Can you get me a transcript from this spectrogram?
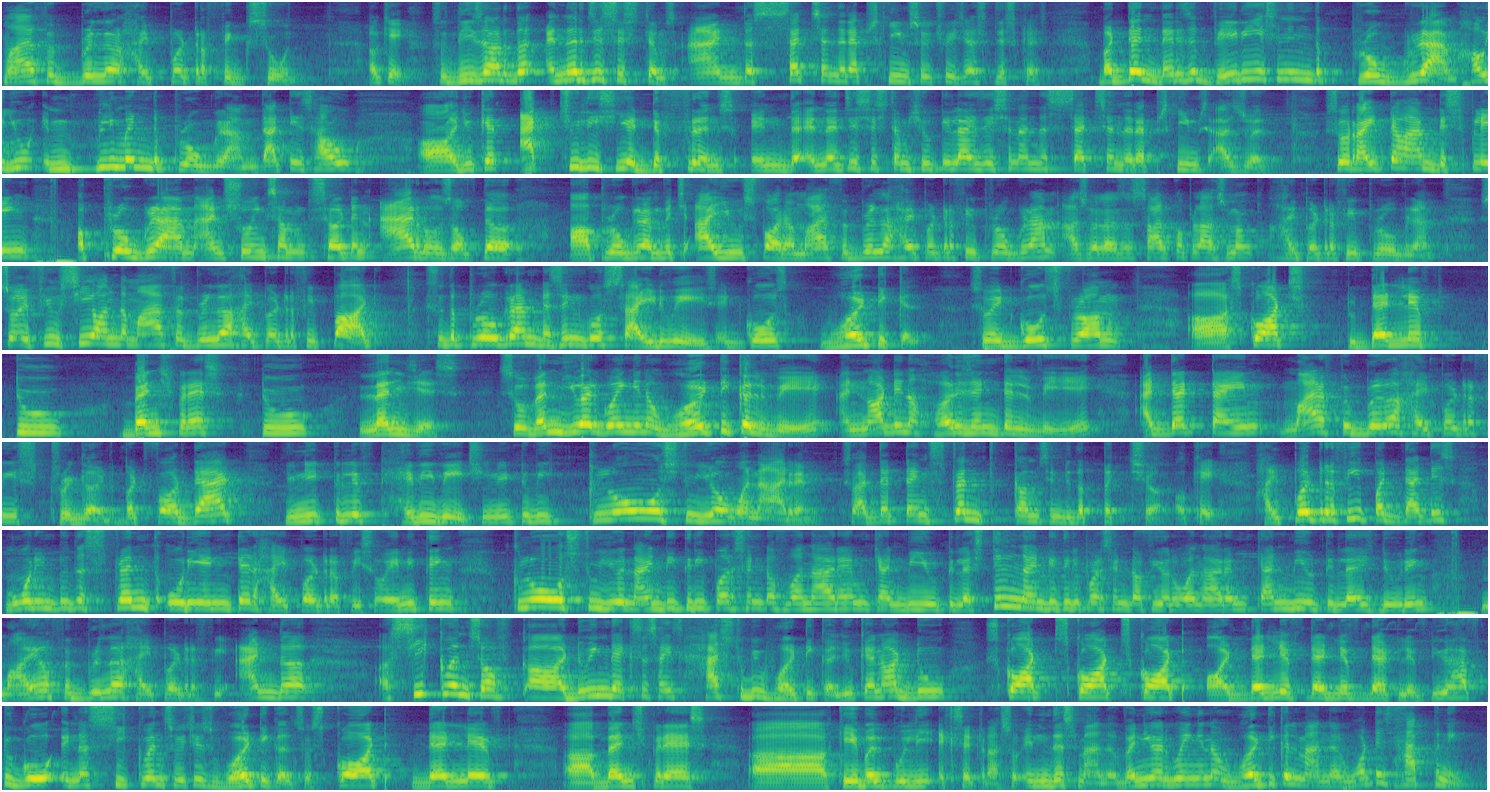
myofibrillar hypertrophic zone. Okay, so these are the energy systems and the sets and the rep schemes which we just discussed. But then there is a variation in the program, how you implement the program. That is how uh, you can actually see a difference in the energy systems utilization and the sets and rep schemes as well. So right now I'm displaying a program and showing some certain arrows of the uh, program which I use for a myofibrillar hypertrophy program as well as a sarcoplasmic hypertrophy program. So if you see on the myofibrillar hypertrophy part, so the program doesn't go sideways, it goes vertical. So it goes from uh, squats to deadlift to bench press to lunges. So when you are going in a vertical way and not in a horizontal way, at that time myofibrillar hypertrophy is triggered. But for that, you need to lift heavy weights. You need to be close to your 1 RM. So at that time, strength comes into the picture. Okay, hypertrophy, but that is more into the strength oriented hypertrophy. So anything close to your 93% of 1 RM can be utilized. Still 93% of your 1 RM can be utilized during myofibrillar hypertrophy. And the a sequence of uh, doing the exercise has to be vertical. You cannot do squat, squat, squat or deadlift, deadlift, deadlift. You have to go in a sequence which is vertical. So squat, deadlift, uh, bench press, uh, cable pulley, etc. So in this manner, when you are going in a vertical manner, what is happening?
